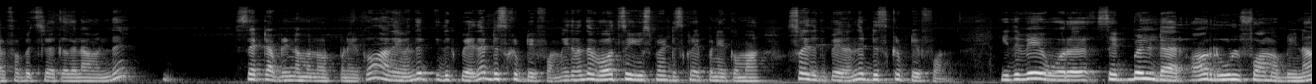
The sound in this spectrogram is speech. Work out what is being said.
ஆல்ஃபபெட்ஸில் இருக்கிறதெல்லாம் வந்து செட் அப்படின்னு நம்ம நோட் பண்ணியிருக்கோம். அதை வந்து இதுக்கு பேர் தான் டிஸ்கிரிப்டிவ் ஃபார்ம் இது வந்து வேர்ட்ஸை யூஸ் பண்ணி டிஸ்கிரைப் பண்ணியிருக்கோமா? ஸோ இதுக்கு பேர் வந்து டிஸ்கிரிப்டிவ் ஃபார்ம் இதுவே ஒரு set builder or rule form அப்படின்னா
